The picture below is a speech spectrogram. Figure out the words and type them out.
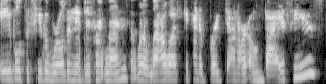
able to see the world in a different lens that would allow us to kind of break down our own biases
